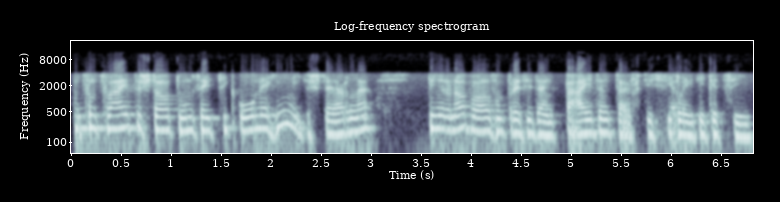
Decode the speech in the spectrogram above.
Und zum Zweiten steht die Umsetzung ohnehin in den Sternen. Bei einer Abwahl von Präsident Biden dürfte sie erledigt sein.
